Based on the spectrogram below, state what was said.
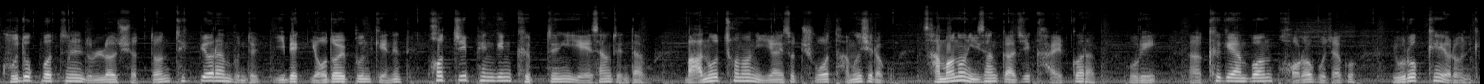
구독 버튼을 눌러주셨던 특별한 분들 208분께는 퍼찌 펭귄 급등이 예상된다고 15,000원 이하에서 주워 담으시라고 4만원 이상까지 갈 거라고 우리 아, 크게 한번 벌어보자고 요렇게 여러분에게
